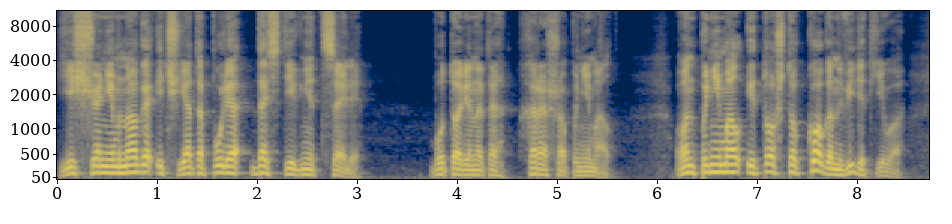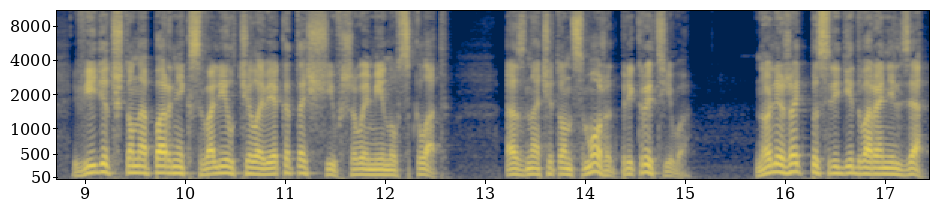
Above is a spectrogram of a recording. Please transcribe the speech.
Еще немного, и чья-то пуля достигнет цели. Буторин это хорошо понимал. Он понимал и то, что Коган видит его. Видит, что напарник свалил человека, тащившего мину в склад. А значит, он сможет прикрыть его. Но лежать посреди двора нельзя.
